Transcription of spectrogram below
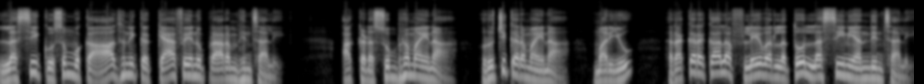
లస్సీ కోసం ఒక ఆధునిక క్యాఫేను ప్రారంభించాలి. అక్కడ శుభ్రమైన రుచికరమైన మరియు రకరకాల ఫ్లేవర్లతో లస్సీని అందించాలి.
